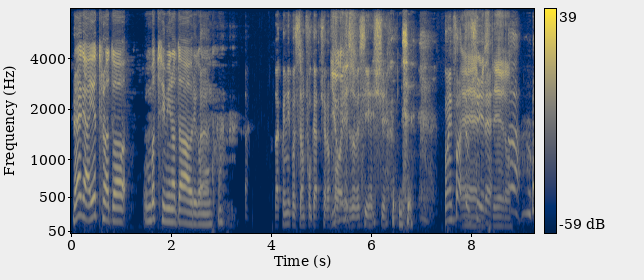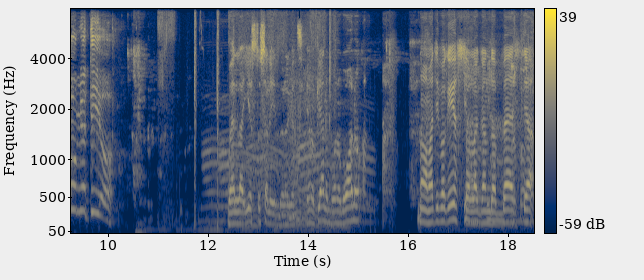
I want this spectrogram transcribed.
Raga, io ho trovato un botto di minotauri comunque. Da, quindi possiamo fugarcelo Io fuori ne da dove si esce. Come fate a Eh, uscire? mistero. Ah, oh mio dio! Bella, io sto salendo ragazzi, piano piano, buono buono. No, ma tipo che io sto Piano, laggando a bestia.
